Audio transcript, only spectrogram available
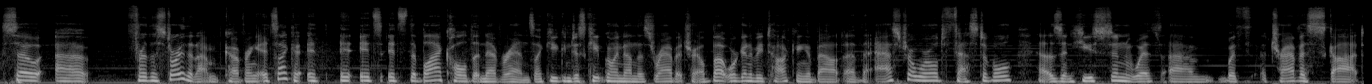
So, uh, for the story that I'm covering, it's like a it, it it's it's the black hole that never ends. Like you can just keep going down this rabbit trail. But we're going to be talking about uh, the Astroworld Festival that was in Houston with um, with Travis Scott.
